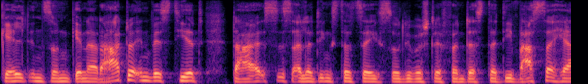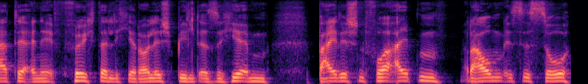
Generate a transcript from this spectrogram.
Geld in so einen Generator investiert. Da ist es allerdings tatsächlich so, lieber Stefan, dass da die Wasserhärte eine fürchterliche Rolle spielt. Also hier im bayerischen Voralpenraum ist es so,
